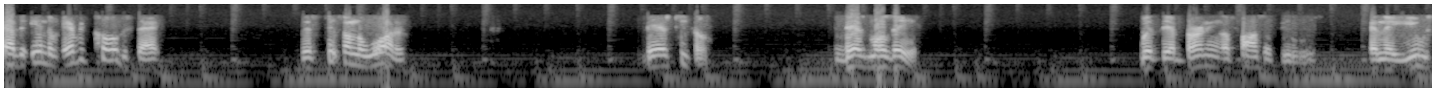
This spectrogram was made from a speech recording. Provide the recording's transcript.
At the end of every cul-de-sac that sits on the water, there's TECO. There's Mosaic. With their burning of fossil fuels and their use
